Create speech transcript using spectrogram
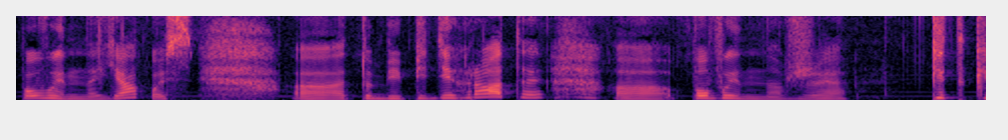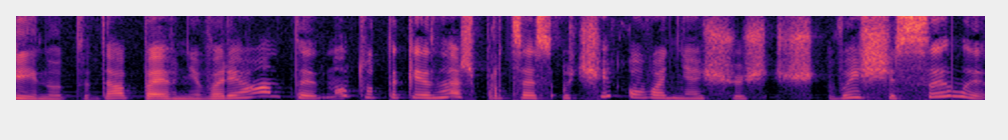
повинна якось тобі підіграти, повинна вже підкинути да, певні варіанти. Ну, тут такий, знаєш, процес очікування, що вищі сили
